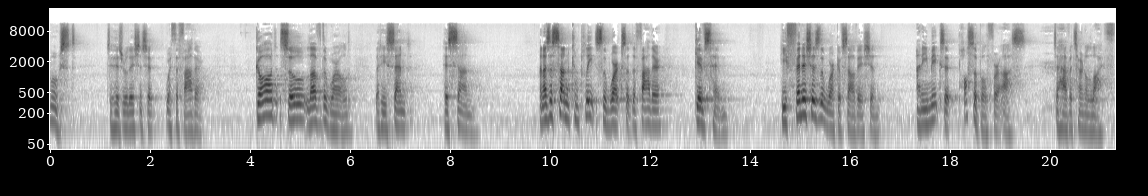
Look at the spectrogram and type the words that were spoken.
most to his relationship with the Father. God so loved the world that he sent his Son. And as the Son completes the works that the Father gives him, he finishes the work of salvation and he makes it possible for us to have eternal life.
